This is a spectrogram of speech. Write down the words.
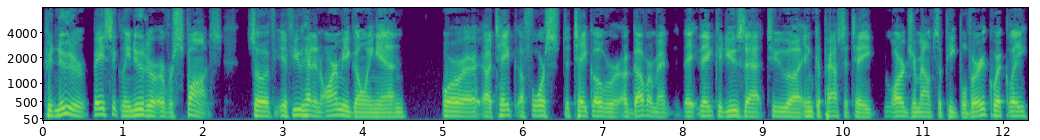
could neuter, basically neuter a response. So if, if you had an army going in or uh, take a force to take over a government, they, they could use that to uh, incapacitate large amounts of people very quickly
